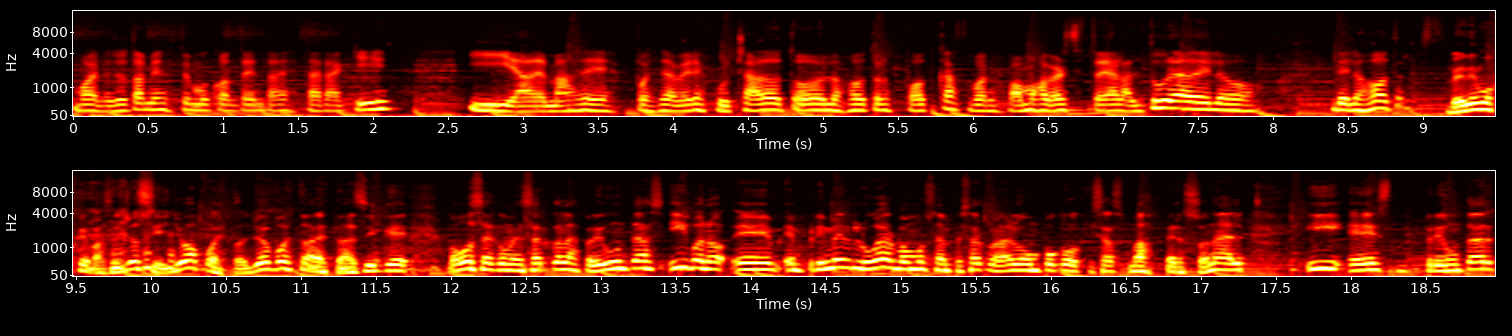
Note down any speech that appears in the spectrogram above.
Bueno, yo también estoy muy contenta de estar aquí y además de, después de haber escuchado todos los otros podcasts, bueno, vamos a ver si estoy a la altura de lo, de los otros. Veremos qué pasa. Yo sí, yo apuesto, yo apuesto a esto. Así que vamos a comenzar con las preguntas. Y bueno, eh, en primer lugar vamos a empezar con algo un poco quizás más personal. Y es preguntar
